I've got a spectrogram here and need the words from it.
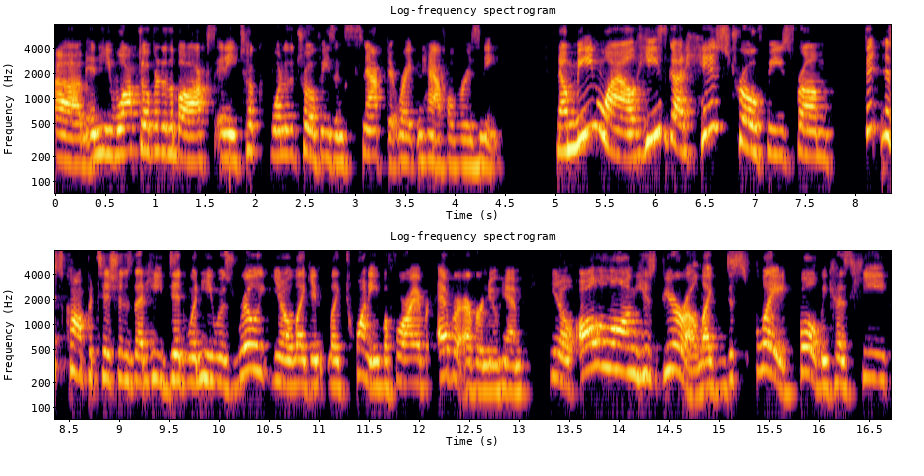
um, and he walked over to the box and he took one of the trophies and snapped it right in half over his knee. Now, meanwhile, he's got his trophies from fitness competitions that he did when he was really, you know, like in like 20 before I ever, ever, ever knew him, you know, all along his bureau, like displayed full because he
